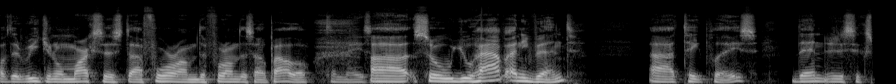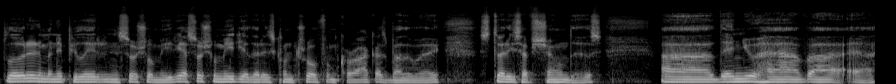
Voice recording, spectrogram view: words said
of the regional Marxist uh, forum, the Forum de Sao Paulo. It's amazing. Uh, so you have an event uh, take place. Then it is exploded and manipulated in social media. Social media that is controlled from Caracas, by the way. Studies have shown this. Uh, then you have uh, uh,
